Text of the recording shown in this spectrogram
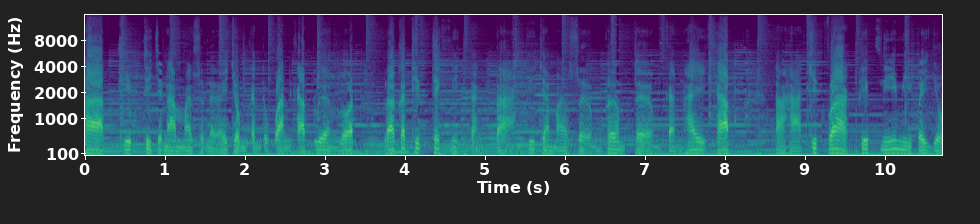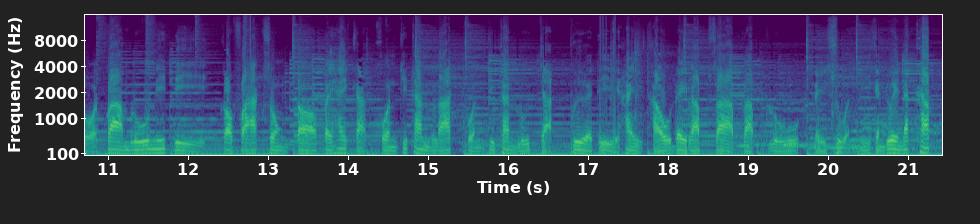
พลาดคลิปที่จะนำมาเสนอให้ชมกันทุกวันครับ เรื่องรถแล้วก็ทิปเทคนิคต่างๆ ที่จะมาเสริมเพิ่มเติมกันให้ครับ ถ้าหากคิดว่าคลิปนี้มีประโยชน์ความรู้นี้ดี ก็ฝากส่งต่อไปให้กับคนที่ท่านรักคนที่ท่านรู้จัก เพื่อที่ให้เขาได้รับทราบรับรู้ในส่วนนี้กันด้วยนะครับ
